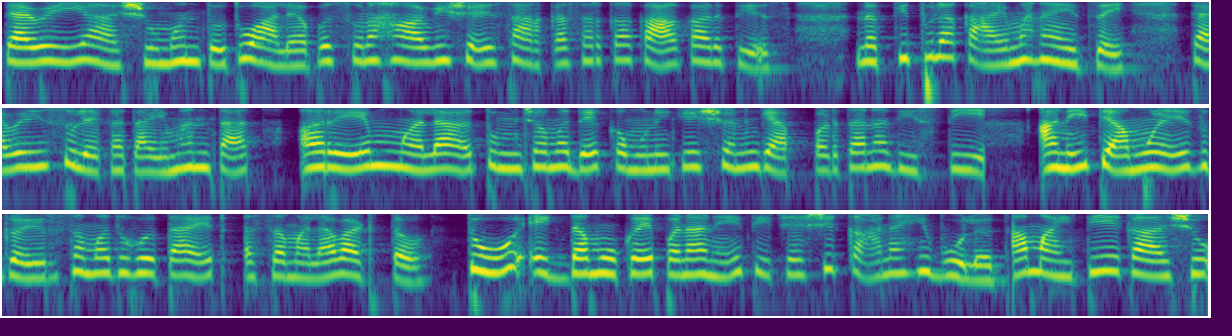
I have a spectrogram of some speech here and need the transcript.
त्यावेळी आशू म्हणतो तू आल्यापासून हा विषय सारखा सारखा का काढतेस? नक्की तुला काय म्हणायचंय? त्यावेळी सुलेखाताई म्हणतात अरे मला तुमच्यामध्ये कम्युनिकेशन गॅप पडताना दिसतीये. आणि त्यामुळेच गैरसमज होत आहेत असं मला वाटतं. तू एकदा मोकळेपणाने तिच्याशी का नाही बोलत? माहितीये का आशू?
